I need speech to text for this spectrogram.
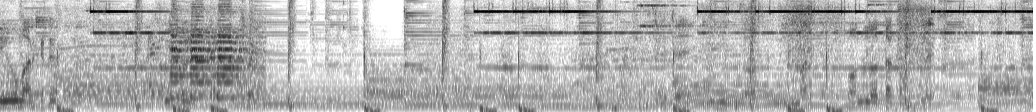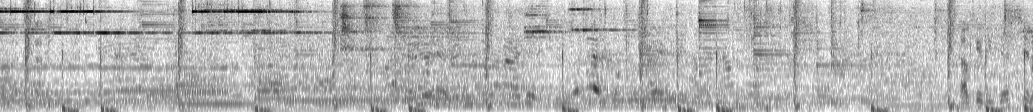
নিউ মার্কেটের বনলতা কমপ্লেক্স কালকে দিতে এসেছিল?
